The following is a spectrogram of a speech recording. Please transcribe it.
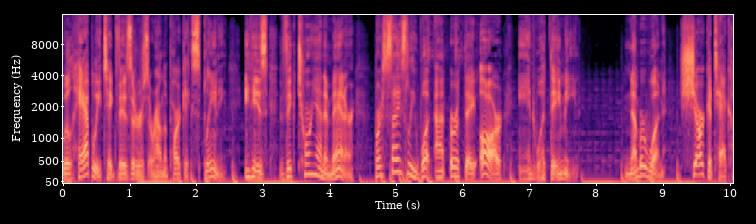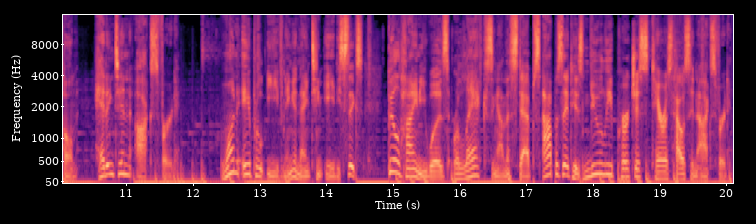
will happily take visitors around the park explaining, in his Victoriana manner, precisely what on earth they are and what they mean. Number 1. Shark Attack Home, Headington, Oxford. One April evening in 1986, Bill Heine was relaxing on the steps opposite his newly purchased terrace house in Oxford,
